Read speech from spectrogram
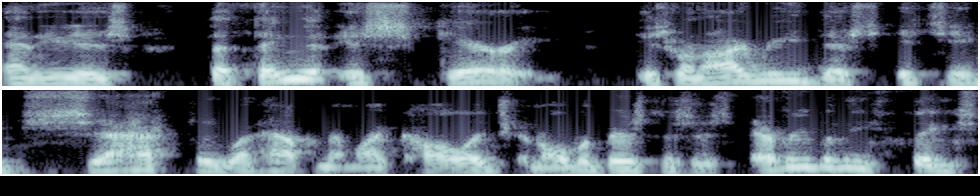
And it is the thing that is scary is when I read this, it's exactly what happened at my college and all the businesses. Everybody thinks,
